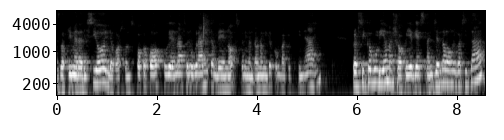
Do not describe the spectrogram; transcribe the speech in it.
és la primera edició i llavors, doncs, a poc a poc poder anar fent-ho gran i també no, experimentar una mica com va aquest primer any. Però sí que volíem això, que hi hagués tant gent de la universitat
